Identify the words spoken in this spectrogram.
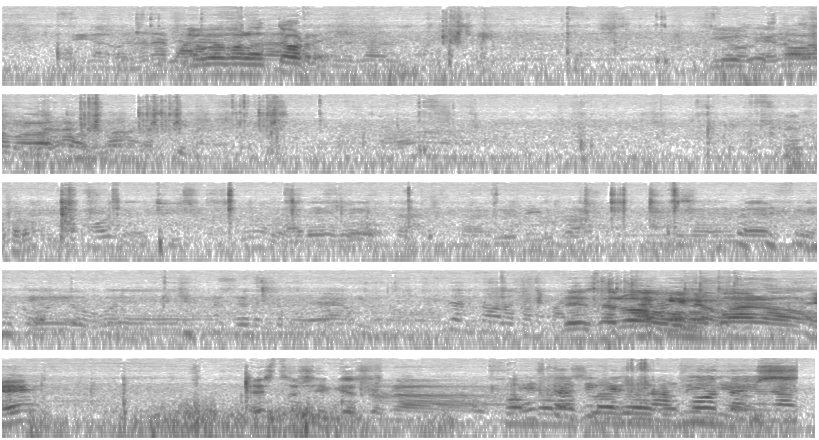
No vemos la torre. Digo que no vemos la torre. Desde luego, bueno, ¿Eh? esto sí que es una... Esto sí que es una foto y una...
